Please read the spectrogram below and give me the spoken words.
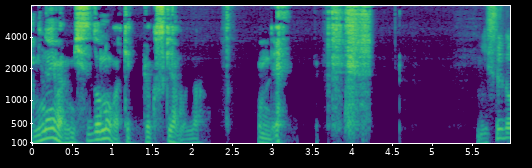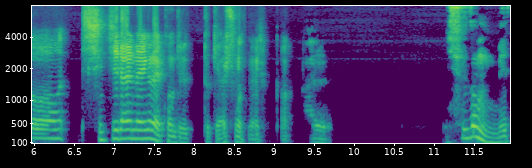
みんな今ミスドの方が結局好きだもんな。ほんで。ミスド、信じられないぐらい混んでる時あるもんね、なんか。ある。ミスドめ、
